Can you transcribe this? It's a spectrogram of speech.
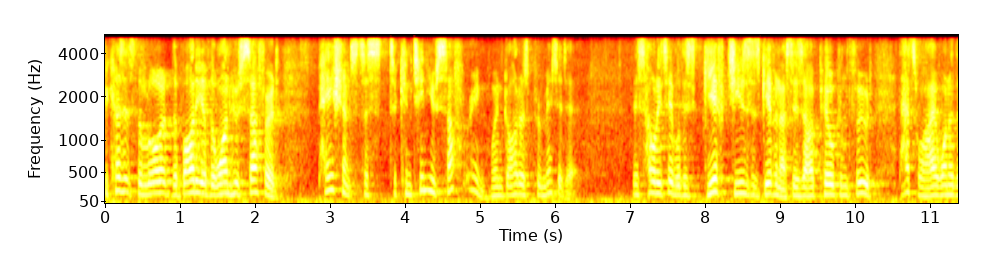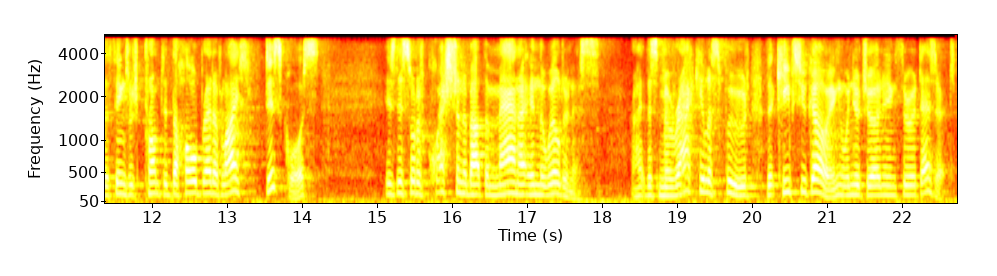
because it's the Lord, the body of the one who suffered, patience to, to continue suffering when God has permitted it. This holy table, this gift Jesus has given us, is our pilgrim food. That's why one of the things which prompted the whole bread of life discourse is this sort of question about the manna in the wilderness. Right? This miraculous food that keeps you going when you're journeying through a desert.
